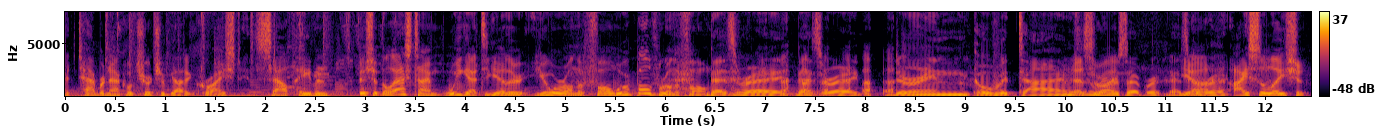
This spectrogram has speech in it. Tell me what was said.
at Tabernacle Church of God in Christ in Southaven. Bishop, the last time we got together, you were on the phone. We were both were on the phone. That's right. That's right. During COVID times, That's we right. were separate. That's yeah, correct. isolation.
